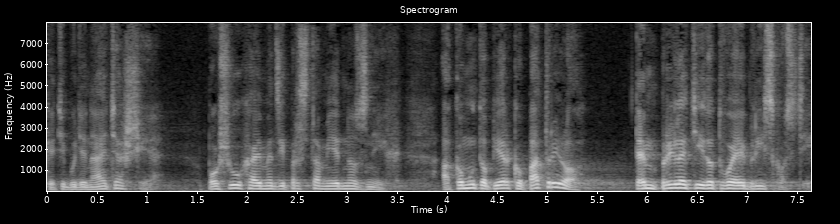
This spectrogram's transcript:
Keď ti bude najťažšie, Pošúchaj medzi prstami jedno z nich. A komu to pierko patrilo, ten priletí do tvojej blízkosti.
